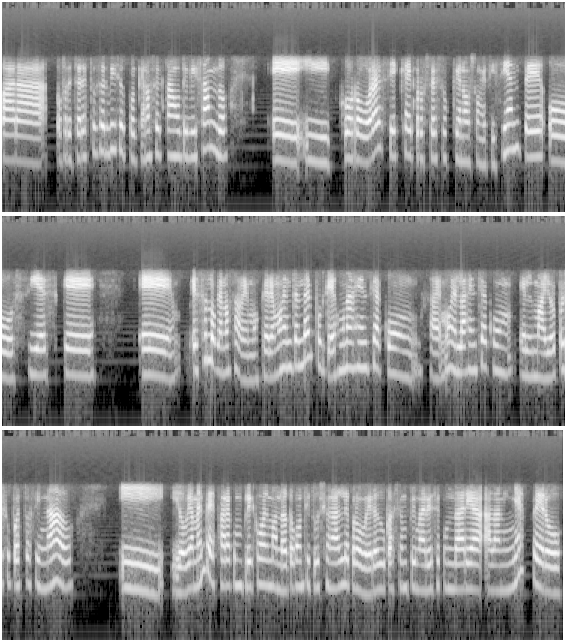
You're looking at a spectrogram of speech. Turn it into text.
para ofrecer estos servicios, por qué no se están utilizando eh, y corroborar si es que hay procesos que no son eficientes o si es que eh, eso es lo que no sabemos. Queremos entender porque es una agencia con, sabemos, es la agencia con el mayor presupuesto asignado y, y obviamente es para cumplir con el mandato constitucional de proveer educación primaria y secundaria a la niñez, pero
